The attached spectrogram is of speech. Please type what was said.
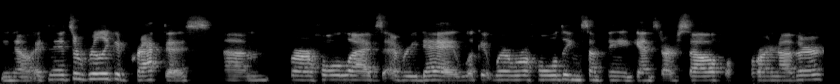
You know, it, it's a really good practice. Um, for our whole lives every day. Look at where we're holding something against ourselves or another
